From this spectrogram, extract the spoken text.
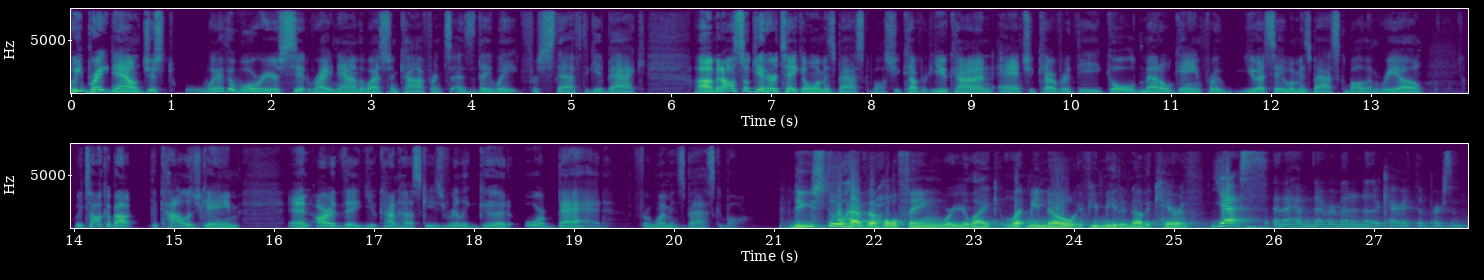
We break down just where the Warriors sit right now in the Western Conference as they wait for Steph to get back. Um, and also get her take on women's basketball. She covered UConn and she covered the gold medal game for USA women's basketball in Rio. We talk about the college game and are the UConn Huskies really good or bad for women's basketball? Do you still have that whole thing where you're like, let me know if you meet another Kerith? Yes, and I have never met another Kerith in person.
